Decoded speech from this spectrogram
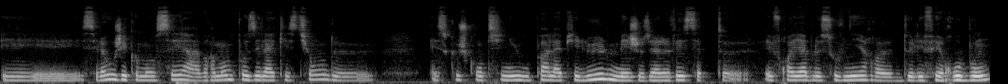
Et c'est là où j'ai commencé à vraiment me poser la question de est-ce que je continue ou pas la pilule, mais j'avais cet euh, effroyable souvenir euh, de l'effet rebond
